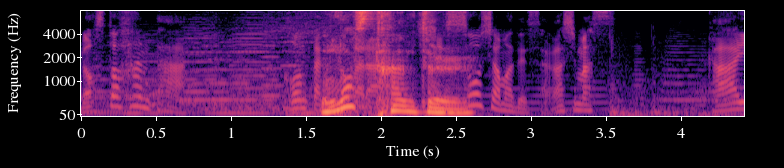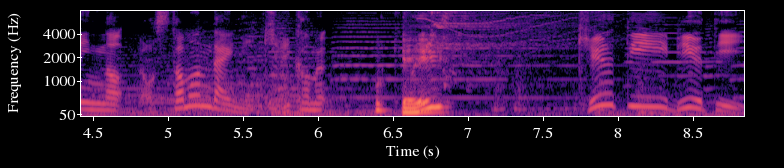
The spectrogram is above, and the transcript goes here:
ロストハンターコンタクトから失踪者まで探します会員のロスト問題に切り込む OK キューティービューティー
